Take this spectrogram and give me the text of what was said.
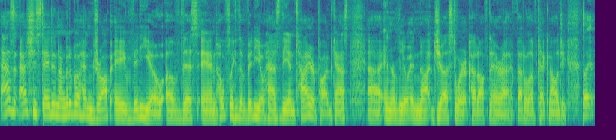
as as she stated, I'm going to go ahead and drop a video of this, and hopefully the video has the entire podcast uh, interview and not just where it cut off there. Uh, gotta love technology. But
